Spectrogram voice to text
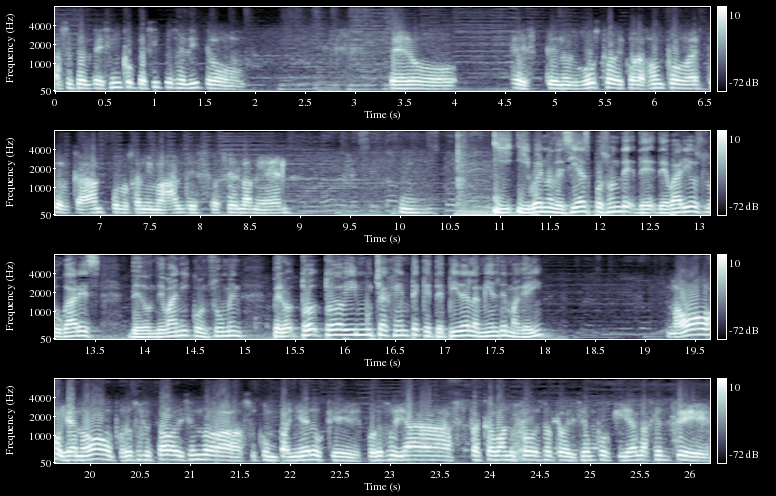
a 75 pesitos el litro, pero este nos gusta de corazón todo esto, el campo, los animales, hacer la miel. Y, bueno, decías, pues son de, de- varios lugares de donde van y consumen, pero to- todavía hay mucha gente que te pide la miel de maguey. No, ya no, por eso le estaba diciendo a su compañero que por eso ya se está acabando toda esa tradición porque ya la gente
